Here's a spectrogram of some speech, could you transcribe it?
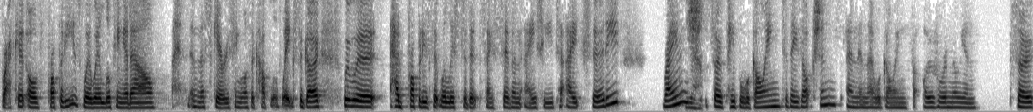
bracket of properties where we're looking at our, and the scary thing was a couple of weeks ago, we were, had properties that were listed at say 780 to 830 range. Yeah. So people were going to these auctions and then they were going for over a million. So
